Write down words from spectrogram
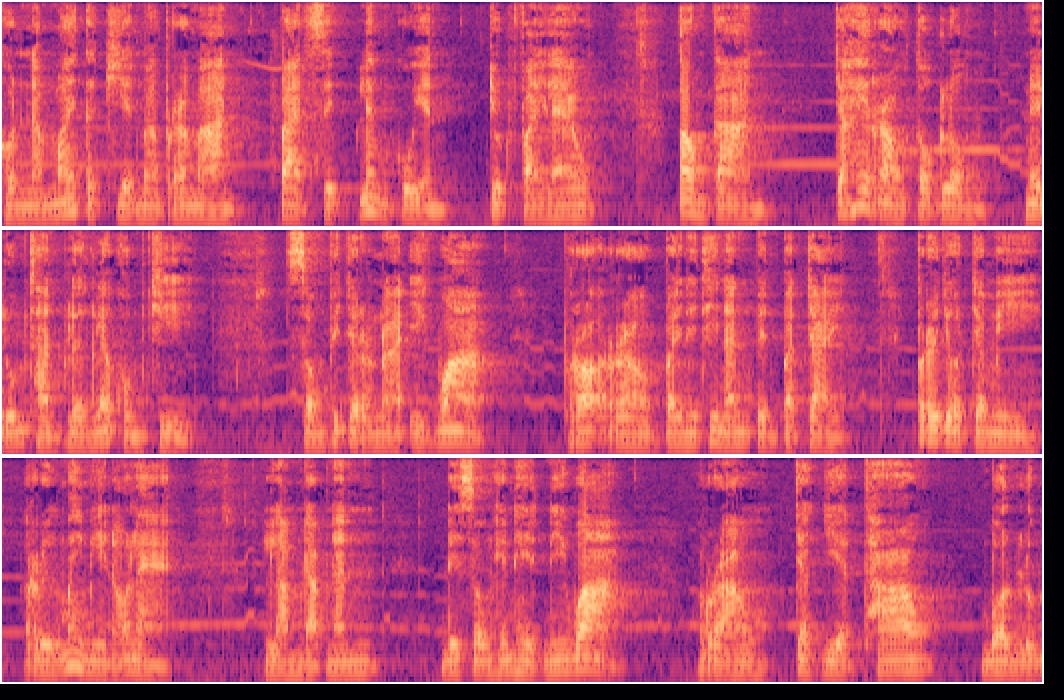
คนนำไม้ตะเคียนมาประมาณ 80 เล่มเกวียน จุดไฟแล้ว ต้องการจะให้เราตกลงในหลุมฐานเพลิงแล้วข่มขีทรงพิจารณาอีกว่า เพราะเราไปในที่นั้นเป็นปัจจัย ประโยชน์จะมีหรือไม่มีหนอแหลลำดับนั้น ได้ทรงเห็นเหตุนี้ว่า เราจะเหยียดเท้า บนหลุม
